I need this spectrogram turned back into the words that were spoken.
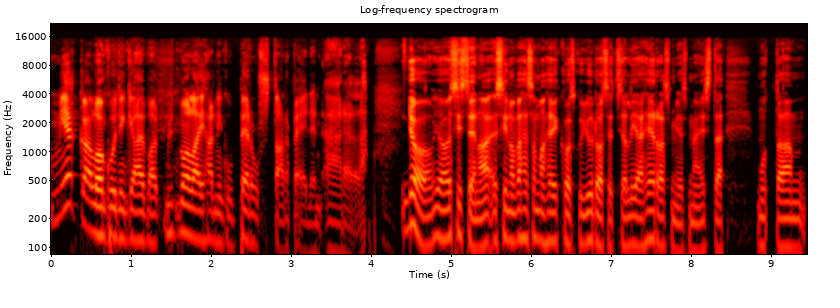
miekkailu on kuitenkin aivan, nyt me ollaan ihan niinku perustarpeiden äärellä. Joo, joo siis sen, siinä on vähän sama heikkous kuin judos, että se on liian herrasmiesmäistä, mutta äm,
